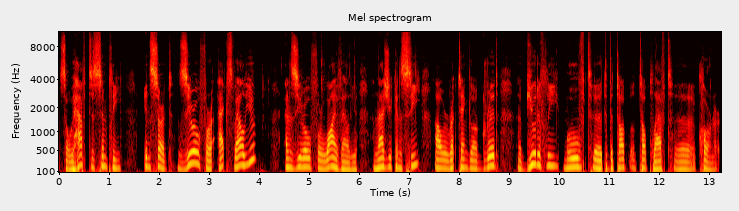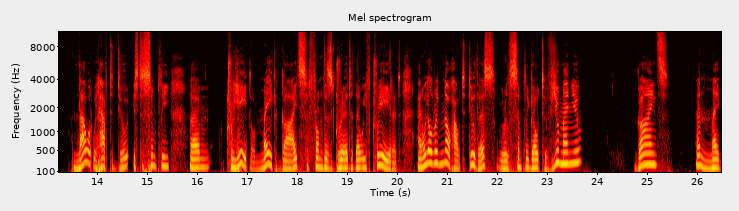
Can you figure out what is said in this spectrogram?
So we have to simply insert 0 for x value and 0 for y value. And as you can see, our rectangular grid uh, beautifully moved uh, to the top, top left uh, corner. Now what we have to do is to simply um, create or make guides from this grid that we've created. And we already know how to do this. We will simply go to View menu, Guides, and make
